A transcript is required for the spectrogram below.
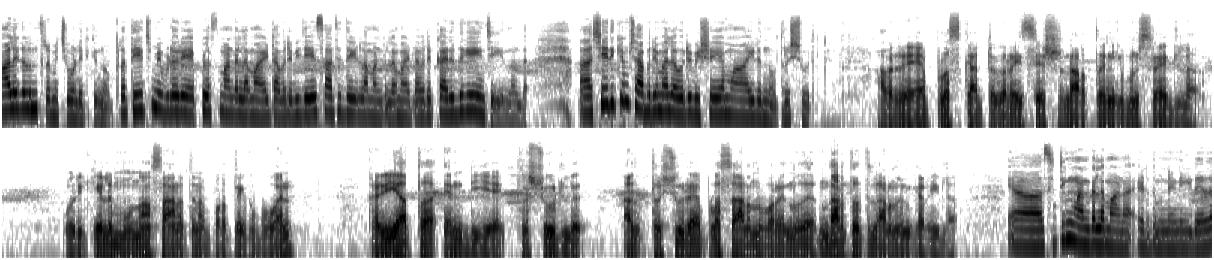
ആളുകളും ശ്രമിച്ചുകൊണ്ടിരിക്കുന്നു. പ്രത്യേകിച്ചും ഇവിടെ ഒരു എ പ്ലസ് മണ്ഡലമായിട്ട് അവർ വിജയസാധ്യതയുള്ള മണ്ഡലമായിട്ട് അവർ കരുതുകയും ചെയ്യുന്നുണ്ട്. ശരിക്കും ശബരിമല ഒരു വിഷയമായിരുന്നു തൃശ്ശൂരിൽ? അവരുടെ എ പ്ലസ് കാറ്റഗറൈസേഷന്റെ അർത്ഥം എനിക്ക് മനസ്സിലായിട്ടില്ല. ഒരിക്കലും മൂന്നാം സ്ഥാനത്തിനപ്പുറത്തേക്ക് പോകാൻ കഴിയാത്ത എൻ ഡി എ തൃശ്ശൂരിൽ അത് തൃശ്ശൂർ എ പ്ലസ് ആണെന്ന് പറയുന്നത് എന്തർത്ഥത്തിലാണെന്ന് എനിക്കറിയില്ല. സിറ്റിംഗ് മണ്ഡലമാണ് ഇടതുമുന്നണിയുടേത്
